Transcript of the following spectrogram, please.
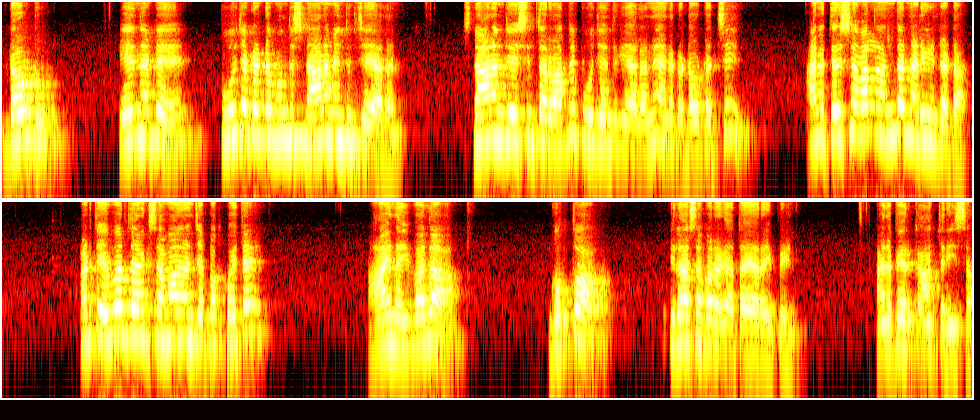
డౌటు ఏంటంటే పూజ కంటే ముందు స్నానం ఎందుకు చేయాలని. స్నానం చేసిన తర్వాతనే పూజ ఎందుకు చేయాలని ఆయనకు డౌట్ వచ్చి ఆయన తెలిసిన వాళ్ళని అందరిని అడిగిండట. అడిగితే ఎవరు దానికి సమాధానం చెప్పకపోతే ఆయన ఇవాళ గొప్ప ఫిలాసఫర్గా తయారైపోయింది. ఆయన పేరు కాంతరీసా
